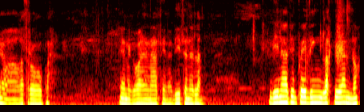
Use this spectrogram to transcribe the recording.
Yung mga katropa. Yan, nagawa na natin. No? Dito na lang. Hindi natin pwedeng lakyan, no?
